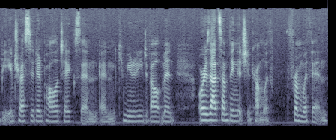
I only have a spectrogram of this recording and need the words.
be interested in politics and, and community development, or is that something that should come with from within?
